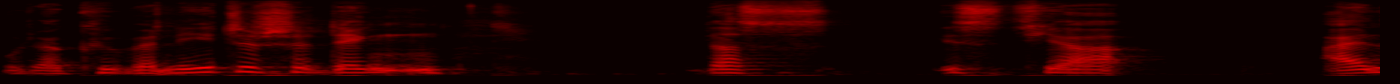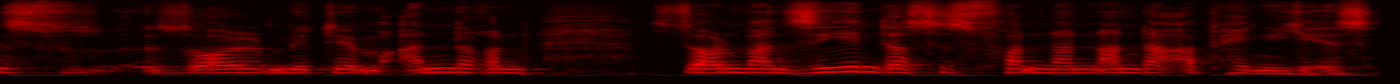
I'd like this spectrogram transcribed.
oder kybernetische Denken, das ist ja eins soll mit dem anderen, soll man sehen, dass es voneinander abhängig ist.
